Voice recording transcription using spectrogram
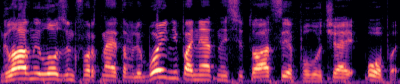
Главный лозунг Фортнайта в любой непонятной ситуации – получай опыт.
